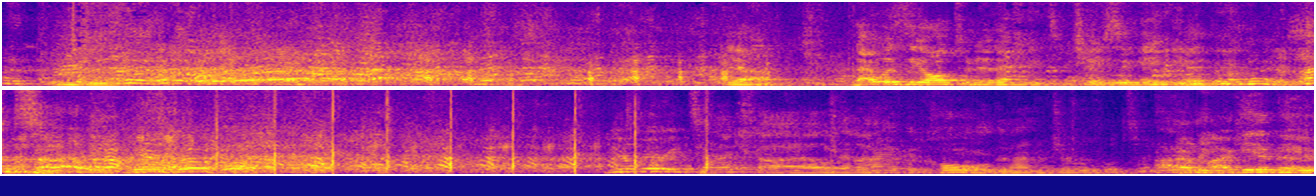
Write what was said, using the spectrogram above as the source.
Yeah, that was the alternate ending to Chasing Amy. I'm sorry. You're very tactile, and I have a cold, and I'm a germaphobe. So I, I'm going to give you.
